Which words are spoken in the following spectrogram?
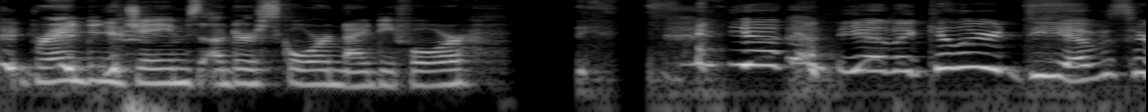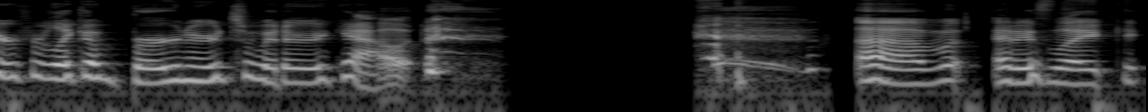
Brandon James underscore ninety four. Yeah yeah the killer DMs her from like a burner Twitter account. Um and is like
